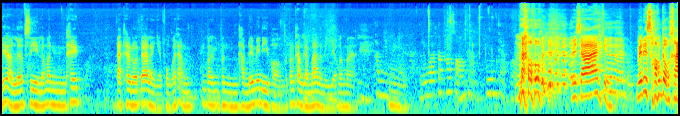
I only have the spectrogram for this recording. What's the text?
ที่แบบเลิฟซีนแล้วมันให้อัธรสได้อะไรเงี้ยผมก็ทำบางมันทำได้ไม่ดีพอผมก็ต้องทำการบ้านตรงนี้เยอะมากๆทำยังไงอะคะหรือว่าต้องเข้าซ้อมกับ พุ่มกับก่อนเมาไม่ใช่ ไม่ได้ซ้อมกับใคร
